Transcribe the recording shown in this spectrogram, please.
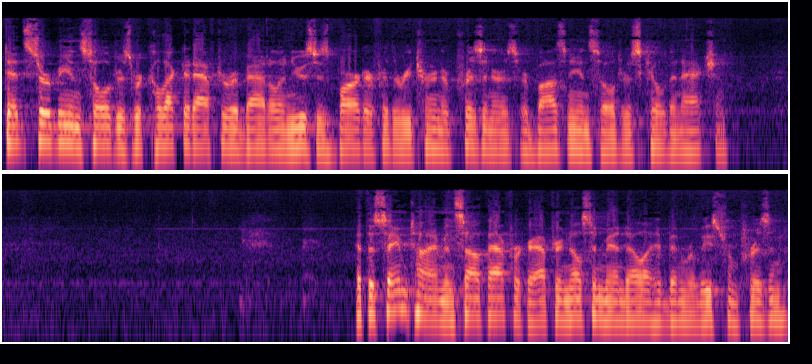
Dead Serbian soldiers were collected after a battle and used as barter for the return of prisoners or Bosnian soldiers killed in action. At the same time, in South Africa, after Nelson Mandela had been released from prison,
